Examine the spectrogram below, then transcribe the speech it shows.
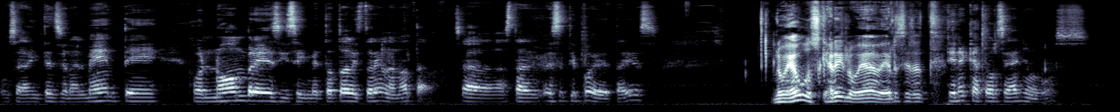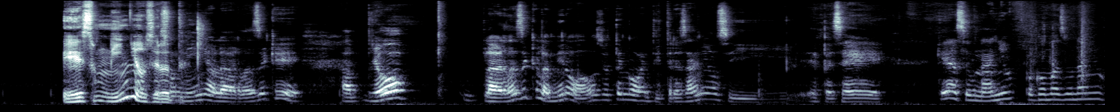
o, sea, intencionalmente, con nombres y se inventó toda la historia en la nota. O sea, hasta ese tipo de detalles. Lo voy a buscar y lo voy a ver, Cerate. Tiene 14 años, vos. Es un niño, Cerate. Es un niño, la verdad es de que ah, yo, la verdad es de que lo admiro, vos. Yo tengo 23 años y empecé, ¿qué? Hace un año, poco más de un año,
